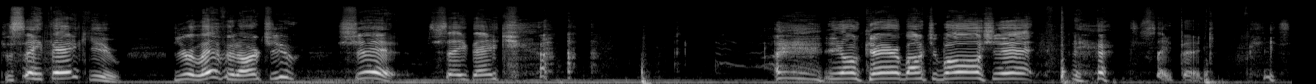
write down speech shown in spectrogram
Just say thank you. You're living, aren't you? Shit. Say thank you. you don't care about your bullshit. Just say thank you, please.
